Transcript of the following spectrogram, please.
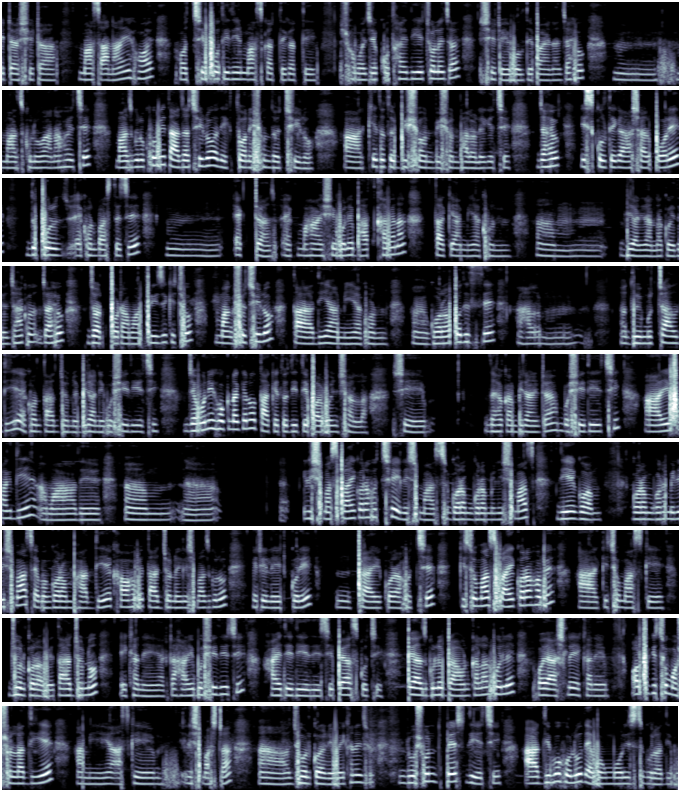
এটা সেটা মাছ আনাই হয়। হচ্ছে প্রতিদিন মাছ কাটতে কাটতে সময় যে কোথায় দিয়ে চলে যায় সেটাই বলতে পারে না। যাই হোক মাছগুলো আনা হয়েছে। মাছগুলো খুবই তাজা ছিল, দেখতে অনেক সুন্দর ছিল। আর খেতে তো ভীষণ ভীষণ ভালো লেগেছে। যাই হোক, স্কুল থেকে আসার পরে দুপুর এখন বাঁচতেছে একটা, এক মাহা এসে বলে, ভাত খাবে না? তাকে আমি এখন বিরিয়ানি রান্না করে দেবো। যা যাই হোক, ঝটপট আমার ফ্রিজে কিছু মাংস ছিল, তা দিয়ে আমি এখন ঘরোয়া পদ্ধতিতে দুই মুঠ চাল দিয়ে এখন তার জন্য বিরিয়ানি বসিয়ে দিয়েছি। যেমনই হোক না কেন, তাকে তো দিতে পারব ইনশাল্লাহ। সে, যাই হোক, আমি বিরিয়ানিটা বসিয়ে দিয়েছি। আর এই ফাঁক দিয়ে আমাদের ইলিশ মাছ ফ্রাই করা হচ্ছে। ইলিশ মাছ, গরম গরম ইলিশ মাছ দিয়ে গম, গরম গরম ইলিশ মাছ এবং গরম ভাত দিয়ে খাওয়া হবে। তার জন্য ইলিশ মাছগুলো এটি লেট করে ফ্রাই করা হচ্ছে। কিছু মাছ ফ্রাই করা হবে আর কিছু মাছকে ঝোল করা হবে। তার জন্য এখানে একটা হাঁড়ি বসিয়ে দিয়েছি। হাঁড়িতে দিয়ে দিয়েছি পেঁয়াজ কুচি। পেঁয়াজগুলো ব্রাউন কালার হলে, হয়ে আসলে এখানে অল্প কিছু মশলা দিয়ে আমি আজকে ইলিশ মাছটা ঝোল করে নেব। এখানে রসুন পেস্ট দিয়েছি। আর দিব হলুদ এবং মরিচ গুঁড়া দিব।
